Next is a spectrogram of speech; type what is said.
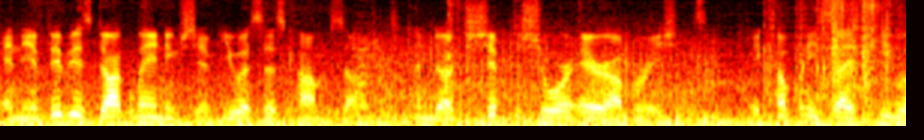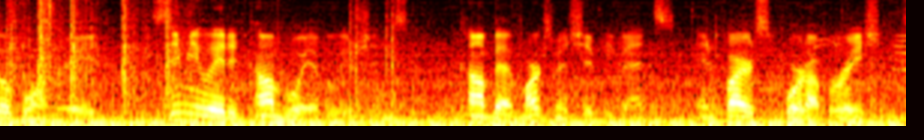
and the amphibious dock landing ship USS Comstock to conduct ship-to-shore air operations, a company-sized helo-borne raid, simulated convoy evolutions, combat marksmanship events, and fire support operations.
